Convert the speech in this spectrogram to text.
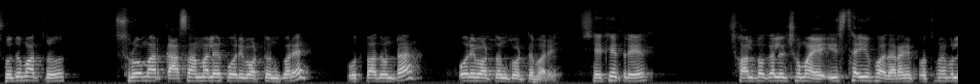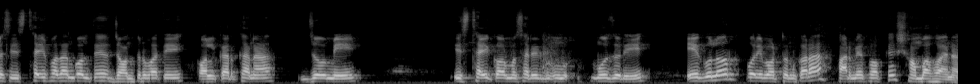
শুধুমাত্র শ্রম আর কাঁচামালের পরিবর্তন করে উৎপাদনটা পরিবর্তন করতে পারে। সেক্ষেত্রে স্বল্পকালীন সময়ে স্থায়ী উপাদান, আমি প্রথমে বলেছি স্থায়ী উপাদান বলতে যন্ত্রপাতি, কলকারখানা জমি, স্থায়ী কর্মচারীর মজুরি, এগুলোর পরিবর্তন করা ফার্মের পক্ষে সম্ভব হয় না।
